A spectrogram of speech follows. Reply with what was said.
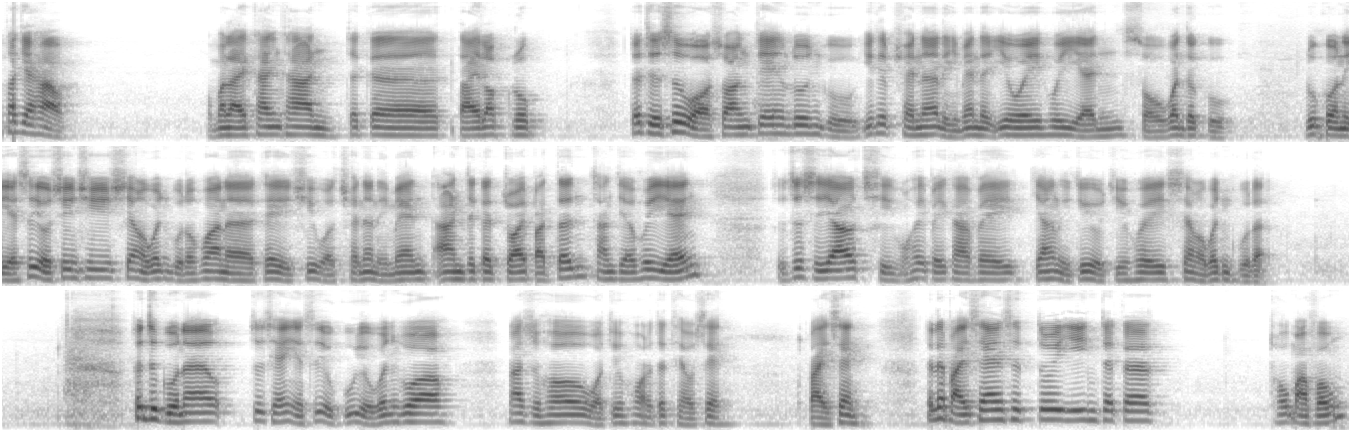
大家好，我们来看看这个 Dialog Group，这只是我双剑论股 YouTube channel 里面的一位会员所问的股。如果你也是有兴趣向我问股的话呢，可以去我 channel 里面按这个 Join button 参加会员，只是需要请我喝一杯咖啡，这样你就有机会向我问股的。这只股呢，之前也是有股友问过，那时候我就画了这条线，白线，这个白线是对应这个。筹码峰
